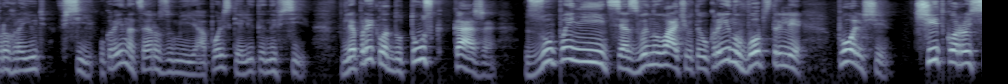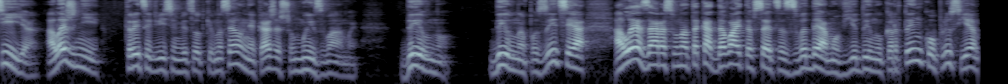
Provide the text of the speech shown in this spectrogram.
програють всі. Україна це розуміє, а польські еліти не всі. Для прикладу, Туск каже: зупиніться звинувачувати Україну в обстрілі Польщі. Чітко Росія. Але ж ні. 38% населення каже, що ми з вами. Дивно. Дивна позиція, але зараз вона така: давайте все це зведемо в єдину картинку. Плюс є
